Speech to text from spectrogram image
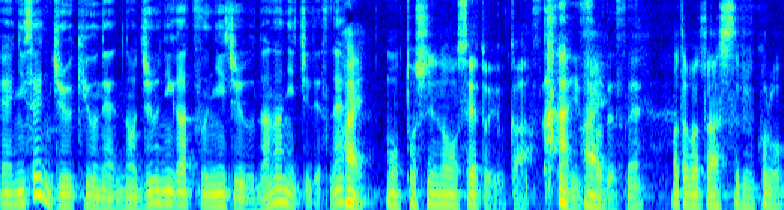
えー、2019年の12月27日ですね。、はい。い、もう年のせいというか。はい、はい。そうですね。バタバタする頃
